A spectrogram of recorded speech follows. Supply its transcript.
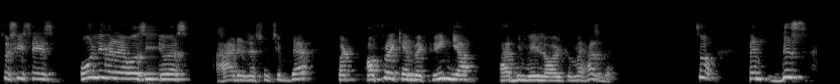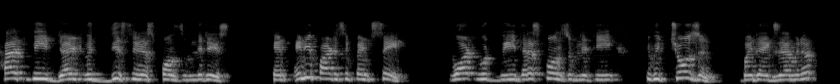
So she says, only when I was in US, I had a relationship there. But after I came back to India, I have been very loyal to my husband. So when this had to be dealt with these responsibilities, can any participant say what would be the responsibility to be chosen by the examiner?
